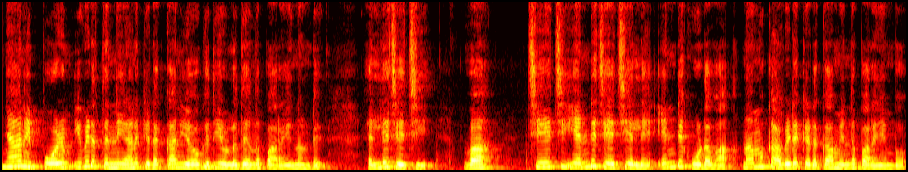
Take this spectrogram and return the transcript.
ഞാൻ ഇപ്പോഴും ഇവിടെ തന്നെയാണ് കിടക്കാൻ യോഗ്യതയുള്ളത് എന്ന് പറയുന്നുണ്ട്. അല്ലേ ചേച്ചി? വാ ചേച്ചി എന്റെ ചേച്ചിയല്ലേ എന്റെ കൂടെ വാ നമുക്ക് അവിടെ കിടക്കാം എന്ന് പറയുമ്പോൾ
